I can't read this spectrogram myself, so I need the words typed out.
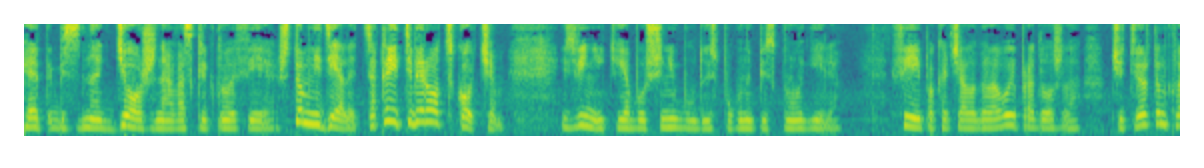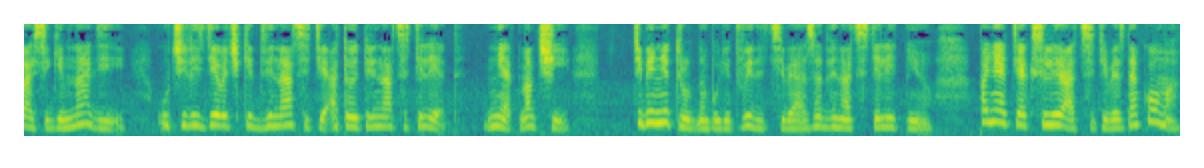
«Это безнадежно!» — воскликнула фея. «Что мне делать? Заклеить тебе рот скотчем?» «Извините, я больше не буду», — испуганно пискнула Геля. Фея покачала головой и продолжила. В четвертом классе гимназии учились девочки 12, а то и 13 лет. Нет, молчи. Тебе не трудно будет выдать себя за двенадцатилетнюю. Понятие акселерации тебе знакомо?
